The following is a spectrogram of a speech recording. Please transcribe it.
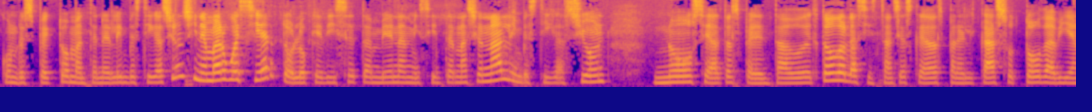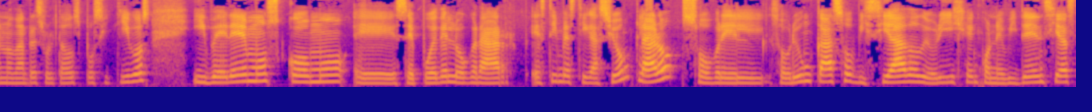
con respecto a mantener la investigación. Sin embargo, es cierto lo que dice también Amnistía Internacional, la investigación no se ha transparentado del todo, las instancias creadas para el caso todavía no dan resultados positivos y veremos cómo eh, se puede lograr esta investigación, claro, sobre, el, sobre un caso viciado de origen, con evidencias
